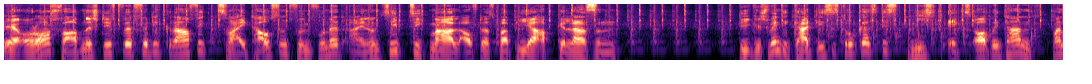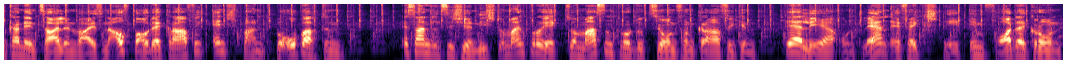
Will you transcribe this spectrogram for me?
Der orangefarbene Stift wird für die Grafik 2571 mal auf das Papier abgelassen. Die Geschwindigkeit dieses Druckers ist nicht exorbitant, man kann den zeilenweisen Aufbau der Grafik entspannt beobachten es handelt sich hier nicht um ein Projekt zur Massenproduktion von Grafiken, der Lehr- und Lerneffekt steht im Vordergrund.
